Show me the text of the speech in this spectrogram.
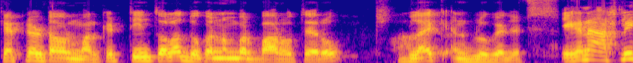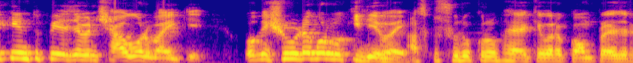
ক্যাপিটাল টাওয়ার মার্কেট তিনতলা দোকান নম্বর বারো তেরো ব্ল্যাক অ্যান্ড ব্লু গ্যাজেটস এখানে আসলে কিন্তু পেয়ে যাবেন সাগর ভাইকে। ওকে শুরুটা করব কি দিয়ে ভাই? আজকে শুরু করব ভাই একেবারে কম প্রাইজের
